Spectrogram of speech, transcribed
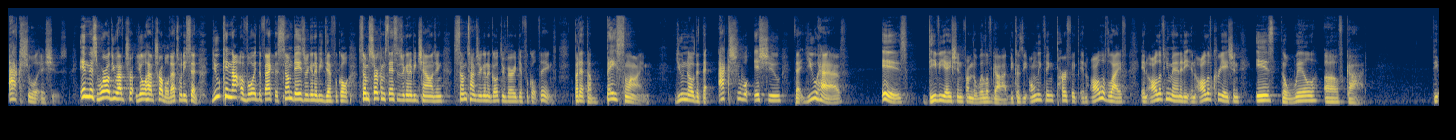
actual issues, in this world you have tr- you'll have trouble. That's what he said. You cannot avoid the fact that some days are going to be difficult, some circumstances are going to be challenging, sometimes you're going to go through very difficult things. But at the baseline, you know that the actual issue that you have is deviation from the will of God because the only thing perfect in all of life, in all of humanity, in all of creation is the will of God. The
